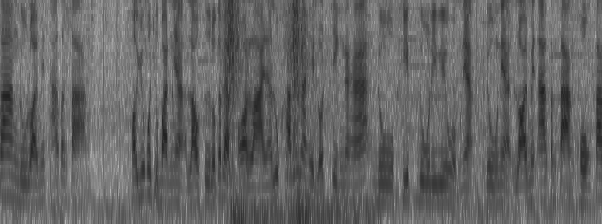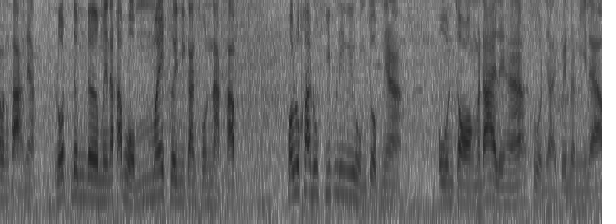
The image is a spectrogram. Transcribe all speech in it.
สร้างดูรอยเม็ดอาร์คต่างๆเพราะยุคปัจจุบันเนี่ยเราซื้อรถกันแบบออนไลน์นะลูกค้าไม่มาเห็นรถจริงนะฮะดูคลิปดูรีวิวผมเนี่ยดูเนี่ยรอยเม็ดอาร์คต่างๆ โครงสร้างต่างๆเนี่ย รถเดิมๆเลยนะครับผมไม่เคยมีการชนหนักครับพอลูกค้าดูคลิปรีวิวผมจบเนี่ยโอนจองมาได้เลยฮะ ส่วนใหญ่เป็นแบบนี้แล้ว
